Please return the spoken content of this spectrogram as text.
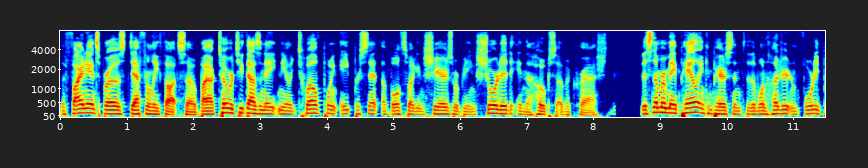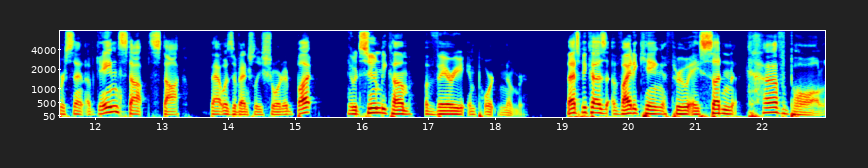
The finance bros definitely thought so. By October 2008, nearly 12.8% of Volkswagen shares were being shorted in the hopes of a crash. This number may pale in comparison to the 140% of GameStop stock that was eventually shorted, but it would soon become a very important number. That's because Wiedeking threw a sudden curveball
